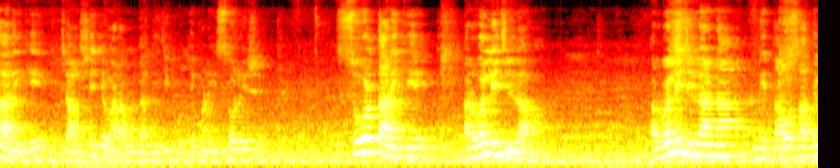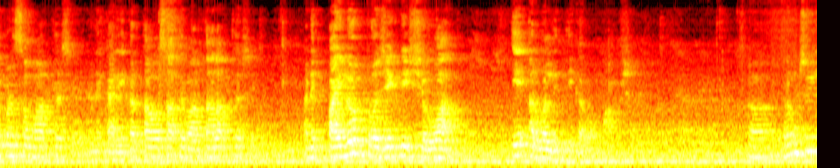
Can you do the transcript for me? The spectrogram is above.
તારીખે ચાલશે જેમાં રાહુલ ગાંધીજી પોતે પણ હિસ્સો લેશે. સોળ તારીખે અરવલ્લી જિલ્લામાં. અરવલ્લી જિલ્લાના નેતાઓ સાથે પણ સંવાદ થશે અને કાર્યકર્તાઓ સાથે વાર્તાલાપ થશે અને પાયલોટ પ્રોજેક્ટની શરૂઆત એ અરવલ્લીથી કરવામાં આવશે. પ્રમુખજી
